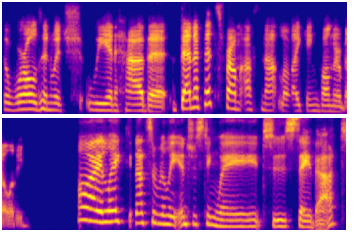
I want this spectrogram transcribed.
the world in which we inhabit benefits from us not liking vulnerability Oh, I like that's a really interesting way to say that.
